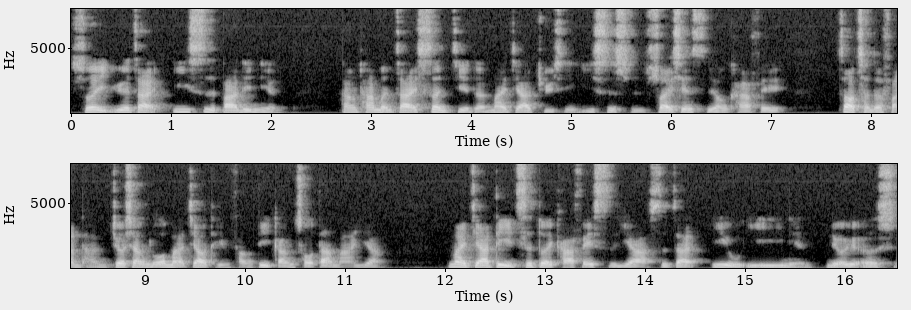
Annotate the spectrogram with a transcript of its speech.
所以约在一四八零年。当他们在圣洁的麦加举行仪式时，率先使用咖啡，造成的反弹就像罗马教廷梵蒂冈抽大麻一样。麦加第一次对咖啡施压是在一五一一年六月二十，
